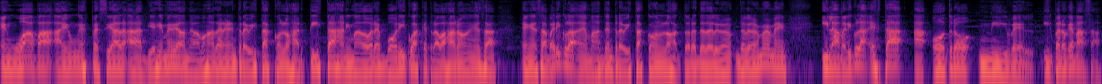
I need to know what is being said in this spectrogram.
en Guapa hay un especial a las 10 y media donde vamos a tener entrevistas con los artistas, animadores boricuas que trabajaron en esa, en esa película, además de entrevistas con los actores de The Little, The Little Mermaid. Y la película está a otro nivel. ¿Y pero qué pasa?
